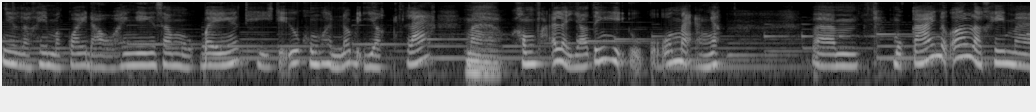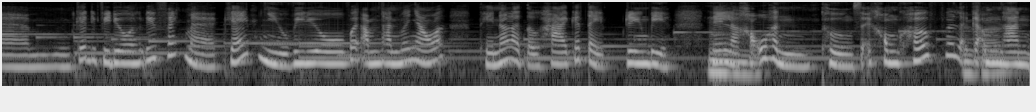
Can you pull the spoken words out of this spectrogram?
như là khi mà quay đầu hay nghiêng sang một bên ấy, thì kiểu khung hình nó bị giật lát mà ừ. không phải là do tín hiệu của mạng nha và một cái nữa là khi mà cái video deepfake mà ghép nhiều video với âm thanh với nhau á thì nó là từ hai cái tệp riêng biệt nên là Ừm. khẩu hình thường sẽ không khớp với lại cái âm thanh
